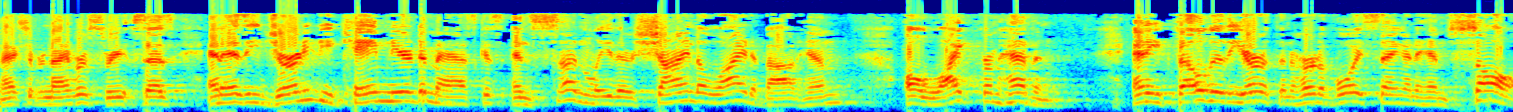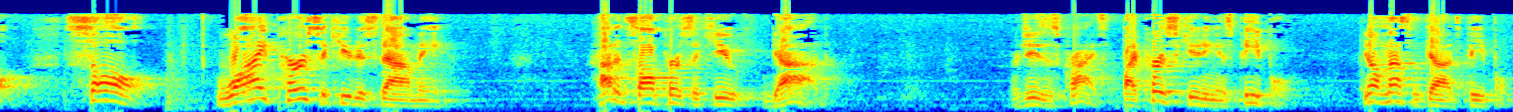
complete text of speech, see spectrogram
Acts chapter 9 verse 3, it says, And as he journeyed, he came near Damascus, and suddenly there shined a light about him, a light from heaven. And he fell to the earth and heard a voice saying unto him, Saul, Saul, why persecutest thou me? How did Saul persecute God? Or Jesus Christ? By persecuting his people. You don't mess with God's people.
